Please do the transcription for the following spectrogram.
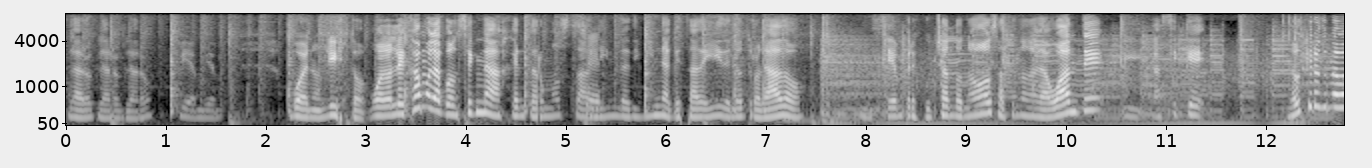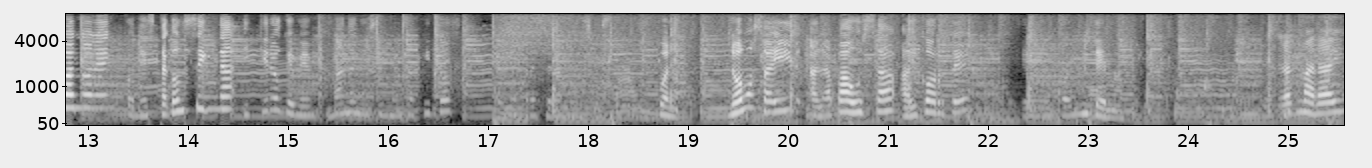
claro, claro, claro. Bien, bien. Bueno, listo. Bueno, le dejamos la consigna a gente hermosa, Sí. linda, divina que está de ahí del otro lado. Y siempre escuchándonos, haciéndonos el aguante. Y así que no quiero que me abandonen con esta consigna y quiero que me manden esos mensajitos que voy a estar esperando. Bueno, nos vamos a ir a la pausa, al corte, eh, con un tema. De Grat Maray,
